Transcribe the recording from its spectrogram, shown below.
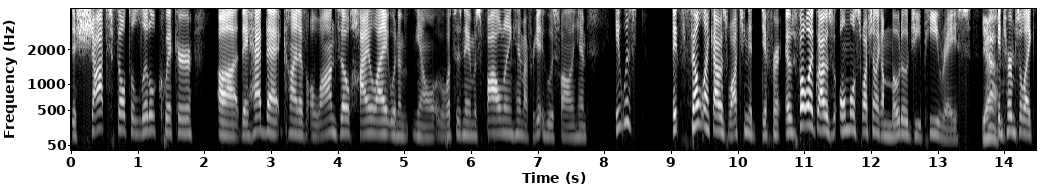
The shots felt a little quicker. Uh, they had that kind of Alonso highlight when you know what's his name was following him. I forget who was following him. It was. It felt like I was watching a different. It felt like I was almost watching like a MotoGP race Yeah, in terms of like,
